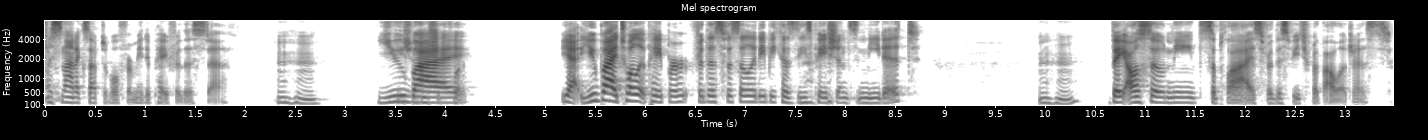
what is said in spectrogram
it's not acceptable for me to pay for this stuff mm-hmm. you, you buy yeah, you buy toilet paper for this facility because these patients need it. Mm-hmm. They also need supplies for the speech pathologist.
